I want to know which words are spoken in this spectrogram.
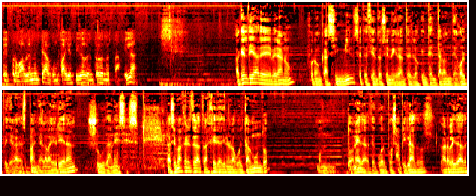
eh, probablemente algún fallecido dentro de nuestras filas. Aquel día de verano fueron casi 1.700 inmigrantes los que intentaron de golpe llegar a España. La mayoría eran sudaneses. Las imágenes de la tragedia dieron la vuelta al mundo. Montoneras de cuerpos apilados. La realidad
